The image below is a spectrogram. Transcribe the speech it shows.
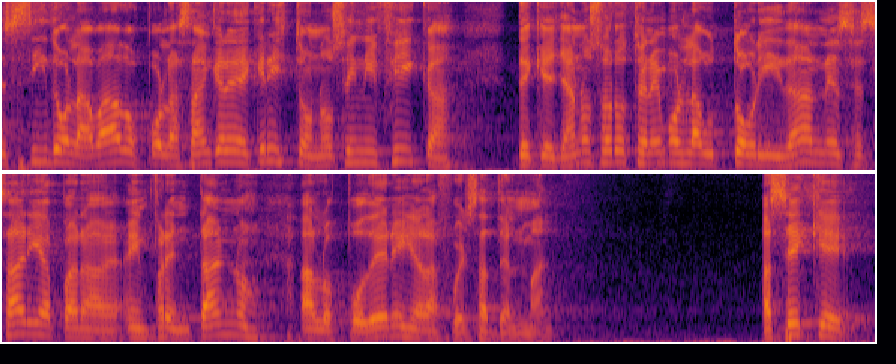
sido lavados por la sangre de Cristo no significa de que ya nosotros tenemos la autoridad necesaria para enfrentarnos a los poderes y a las fuerzas del mal. Así que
